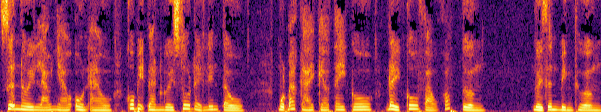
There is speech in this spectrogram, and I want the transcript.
Giữa nơi láo nháo ồn ào, cô bị đoàn người xô đẩy lên tàu. Một bác gái kéo tay cô, đẩy cô vào góc tường. Người dân bình thường,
